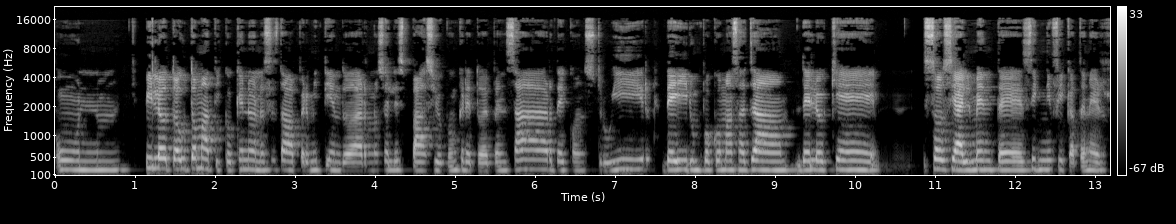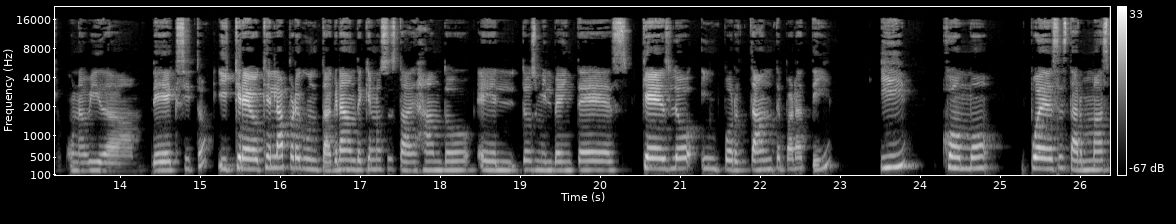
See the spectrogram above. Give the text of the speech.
un piloto automático que no nos estaba permitiendo darnos el espacio concreto de pensar, de construir, de ir un poco más allá de lo que socialmente significa tener una vida de éxito. Y creo que la pregunta grande que nos está dejando el 2020 es, ¿qué es lo importante para ti? Y cómo puedes estar más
